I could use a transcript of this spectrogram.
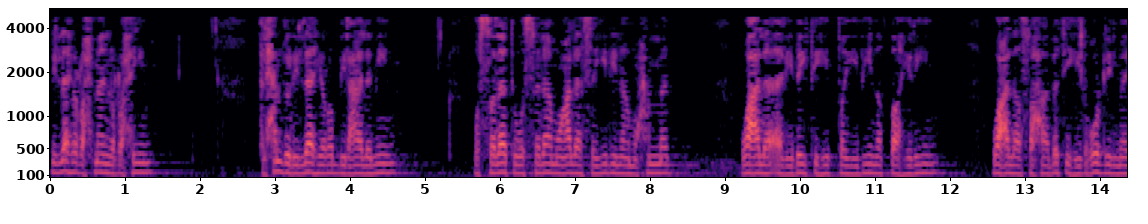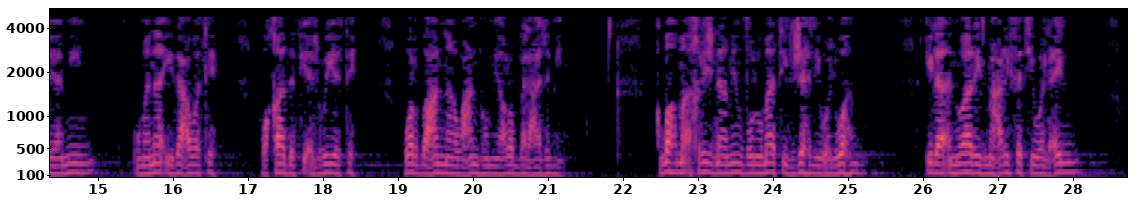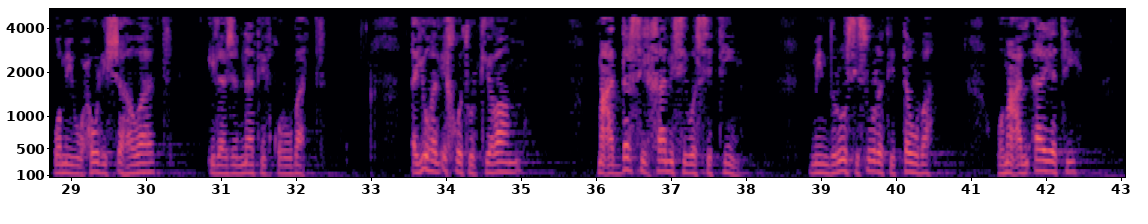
بسم الله الرحمن الرحيم. الحمد لله رب العالمين والصلاة والسلام على سيدنا محمد وعلى آل بيته الطيبين الطاهرين وعلى صحابته الغر الميامين أمناء دعوته وقادة ألويته وارض عنا وعنهم يا رب العالمين. اللهم أخرجنا من ظلمات الجهل والوهم إلى أنوار المعرفة والعلم ومن وحول الشهوات إلى جنات القربات. أيها الإخوة الكرام مع الدرس الخامس والستين من دروس سورة التوبة ومع الآية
